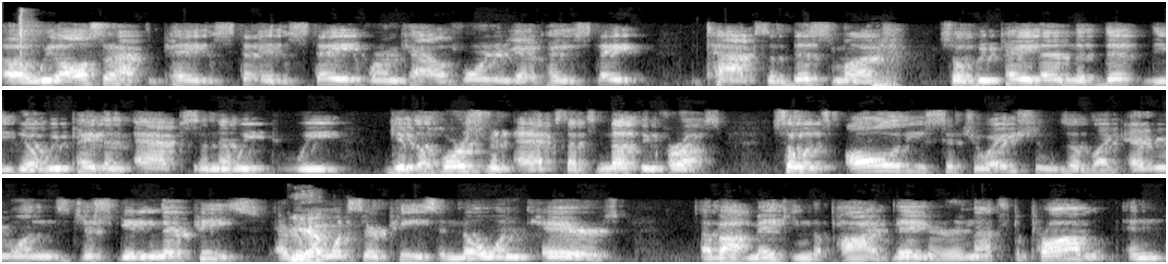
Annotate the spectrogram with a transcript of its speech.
Uh, we also have to pay the state. The state, if we're in California, we got to pay the state tax of this much. So if we pay them the, the you know we pay them X, and then we we give the horseman X, that's nothing for us. So it's all of these situations of like everyone's just getting their piece. Everyone Yep. wants their piece, and no one cares about making the pie bigger, and that's the problem. And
